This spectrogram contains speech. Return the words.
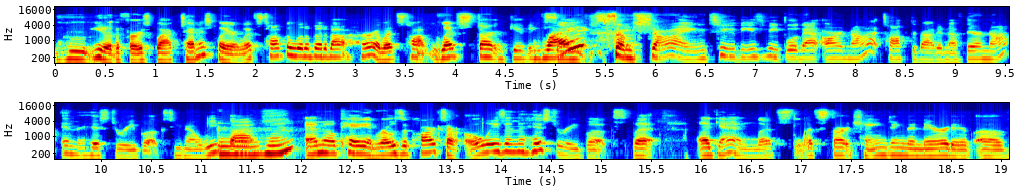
who you know the first black tennis player. Let's talk a little bit about her. Let's talk let's start giving right? some, some shine to these people that are not talked about enough. They're not in the history books you know. We've mm-hmm. got mlk and rosa parks are always in the history books. But again let's let's start changing the narrative of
